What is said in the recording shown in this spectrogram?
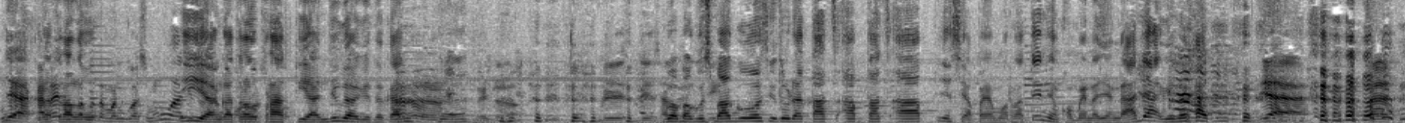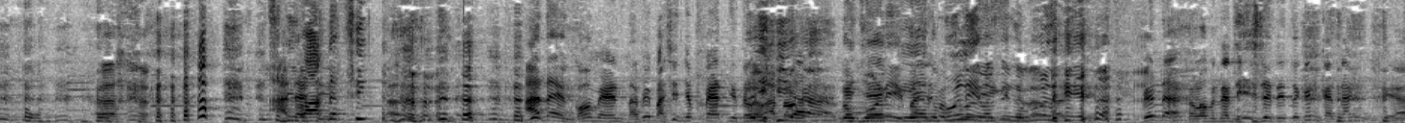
Ya, nggak karena itu terlalu teman-teman gua semua gitu Iya, nggak terlalu perhatian juga gitu kan. Heeh, gitu loh. Di- di gua bagus-bagus itu udah touch up touch up ya siapa yang mau perhatiin yang komen aja nggak ada gitu kan Ya. Nah, eh, sedih ada banget sih, ada yang komen tapi pasti nyepet gitu loh Iya, atau ngejek, ngebully, iya, pasti ngebully, pasti gitu ngebully. pasti. Beda kalau netizen itu kan kadang ya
